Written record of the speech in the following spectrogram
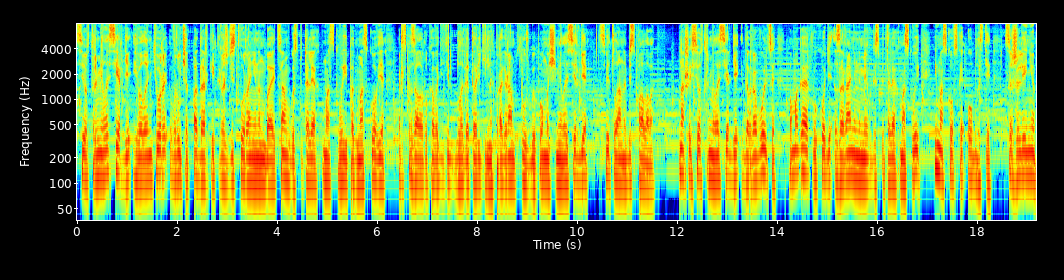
Сестры милосердия и волонтеры вручат подарки к Рождеству раненым бойцам в госпиталях Москвы и Подмосковья, рассказала руководитель благотворительных программ службы помощи милосердия Светлана Беспалова – Наши сестры милосердия и добровольцы помогают в уходе за ранеными в госпиталях Москвы и Московской области. К сожалению,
